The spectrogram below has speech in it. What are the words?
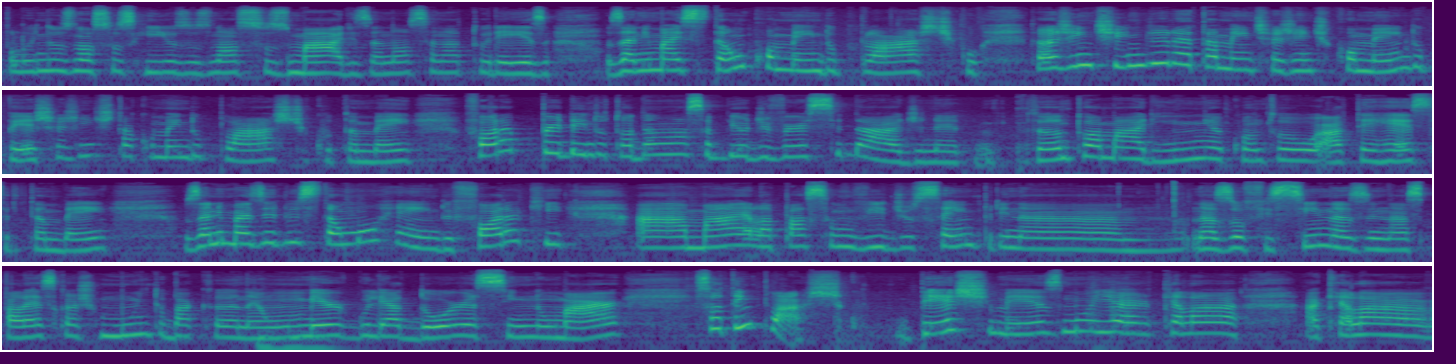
poluindo os nossos rios, os nossos mares, a nossa natureza. Os animais estão comendo plástico. Então, a gente, indiretamente, a gente comendo peixe, a gente está comendo plástico também. Fora perdendo toda a nossa biodiversidade, né? Tanto a marinha quanto a terrestre também. Os animais, eles estão morrendo. E fora que a Má, ela passa um vídeo sempre na, nas oficinas e nas palestras que eu acho muito bacana. É um uhum. mergulhador, assim, no mar. Só tem plástico. Peixe mesmo e aquela, aquela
